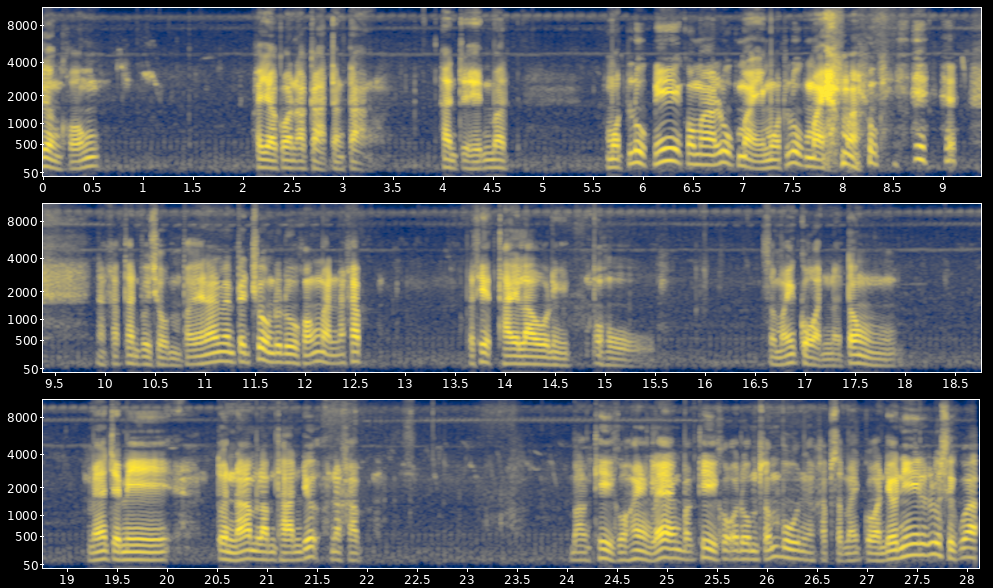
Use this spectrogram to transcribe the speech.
เรื่องของพยากรณ์อากาศต่างๆ ท่านจะเห็นว่าหมดลูกนี้ก็มาลูกใหม่ หมดลูกใหม่มาลูกนะครับ ท่านผู้ชม เพราะฉะนั้นมันเป็นช่วงฤดูของมันนะครับ ประเทศไทยเรานี่โอ้โหสมัยก่อนน่ะต้อง แม้จะมีต้นน้ำลำธารเยอะนะครับ บางที่ก็แห้งแล้งบางที่ก็อุดมสมบูรณ์นะครับ สมัยก่อนเดี๋ยวนี้รู้สึกว่า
